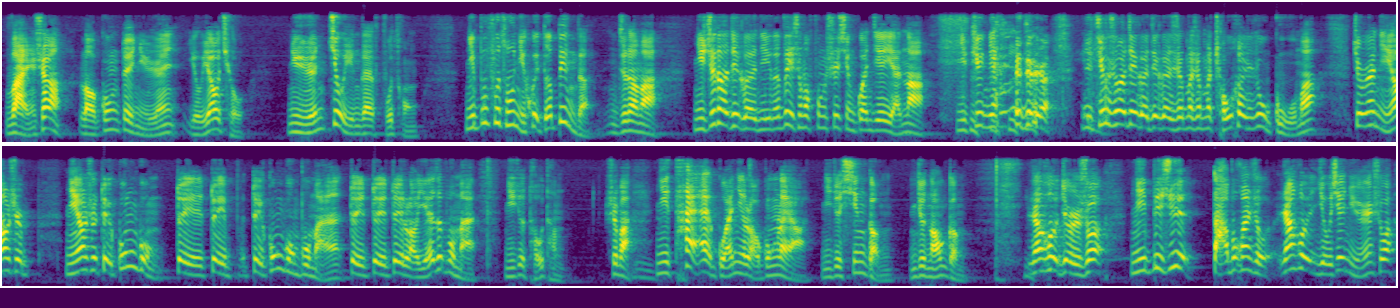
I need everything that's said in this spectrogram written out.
晚上老公对女人有要求，女人就应该服从，你不服从你会得病的，你知道吗？你知道这个你为什么风湿性关节炎呐？你听你 就是你听说这个这个什么什么仇恨入骨吗？就是说你要是你要是对公公对对对公公不满，对对对老爷子不满，你就头疼，是吧？你太爱管你老公了呀，你就心梗，你就脑梗。然后就是说你必须打不还手。然后有些女人说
